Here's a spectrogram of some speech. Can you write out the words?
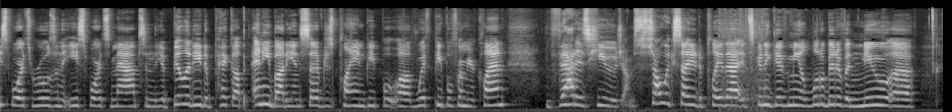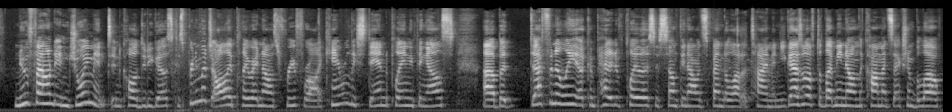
esports rules and the esports maps and the ability to pick up anybody instead of just playing people uh, with people from your clan, that is huge. I'm so excited to play that. It's going to give me a little bit of a new uh, newfound enjoyment in Call of Duty Ghosts because pretty much all I play right now is free for all. I can't really stand to play anything else, uh, but definitely a competitive playlist is something I would spend a lot of time in. You guys will have to let me know in the comment section below.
